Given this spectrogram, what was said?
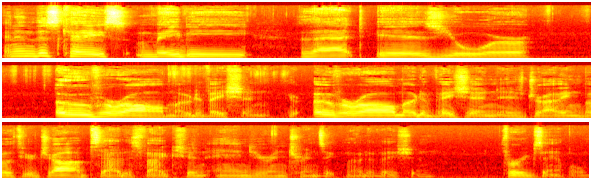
And in this case, maybe that is your overall motivation. Your overall motivation is driving both your job satisfaction and your intrinsic motivation, for example.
